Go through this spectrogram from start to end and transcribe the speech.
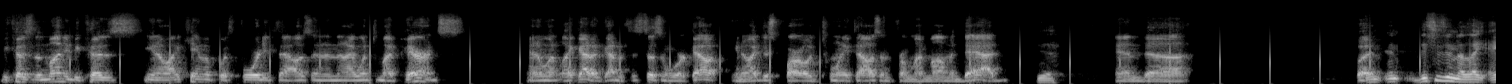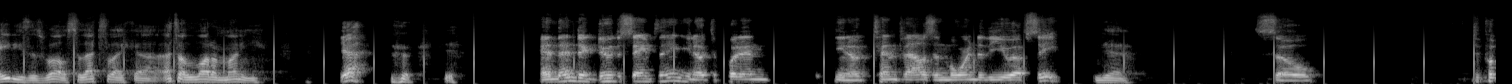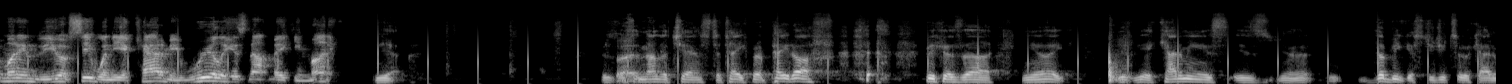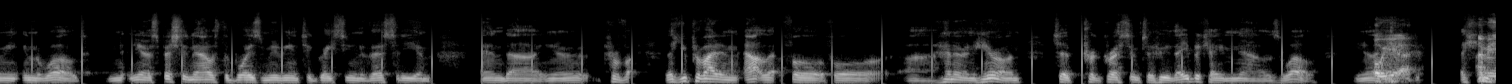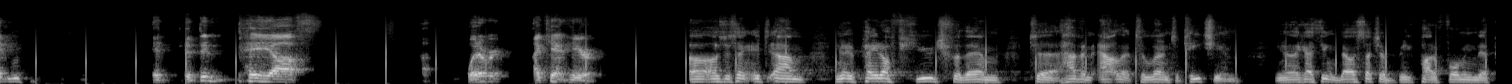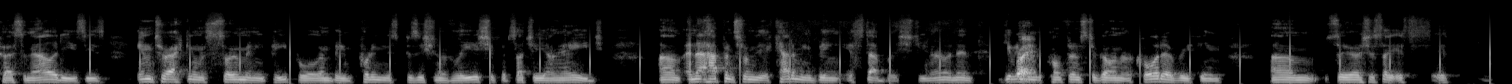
because of the money. Because you know I came up with forty thousand, and then I went to my parents, and I went like, "God, God, if this doesn't work out, you know, I just borrowed twenty thousand from my mom and dad." Yeah. And uh, but And, and this is in the late '80s as well, so that's like uh, that's a lot of money. yeah. Yeah. And then to do the same thing, you know, to put in, you know, ten thousand more into the UFC. Yeah, So to put money into the UFC when the academy really is not making money. Yeah. It was, another chance to take, but it paid off because uh, you know, like the, the academy is is you know the biggest jiu-jitsu academy in the world. You know, especially now with the boys moving into Gracie University and and uh, you know, provide like you provided an outlet for for uh, Rener and Ryron to progress into who they became now as well. You know, Oh yeah, I mean, it it didn't pay off. Whatever I can't hear. Uh, I was just saying it. Um, you know, it paid off huge for them to have an outlet to learn to teach in. You know, like I think that was such a big part of forming their personalities is interacting with so many people and being put in this position of leadership at such a young age. Um, and that happens from the academy being established, you know, and then giving Right. them confidence to go and record everything. Um, so you know, it's just like it's. It,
